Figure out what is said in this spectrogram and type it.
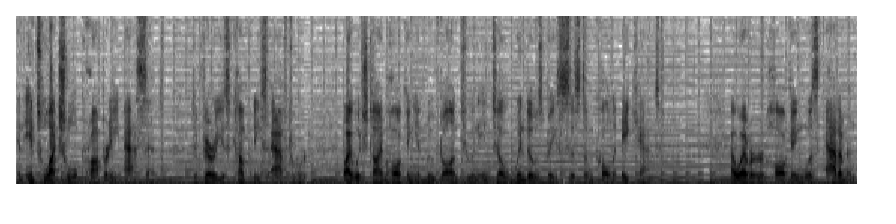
an intellectual property asset to various companies afterward, by which time Hawking had moved on to an Intel Windows based system called ACAT. However, Hawking was adamant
